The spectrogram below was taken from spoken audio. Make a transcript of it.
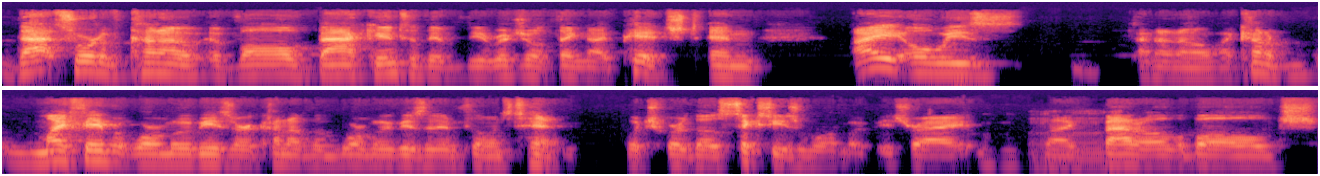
that sort of kind of evolved back into the the original thing I pitched, and I always I don't know. I kind of my favorite war movies are kind of the war movies that influenced him, which were those '60s war movies, right? Mm-hmm. Like Battle of the Bulge,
